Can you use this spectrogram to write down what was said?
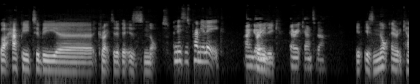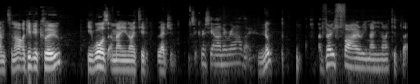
but happy to be uh, corrected if it is not. And this is Premier League. I'm going Premier League. Eric Cantona. It is not Eric Cantona. I'll give you a clue. He was a Man United legend. Is it Cristiano Ronaldo? Nope. A very fiery Man United player,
